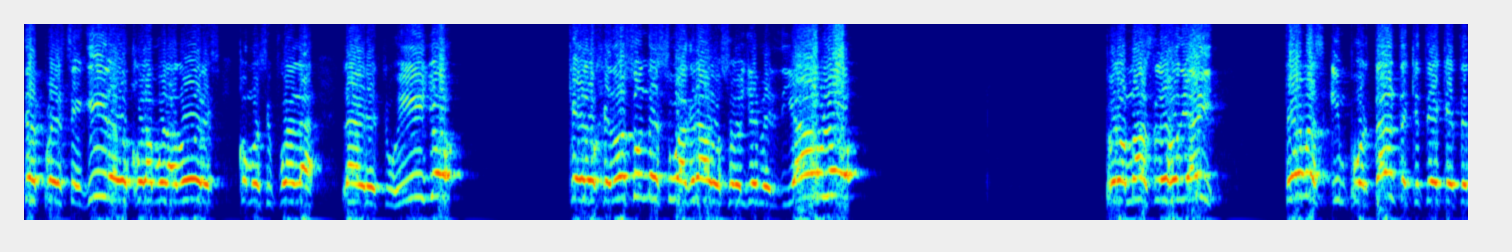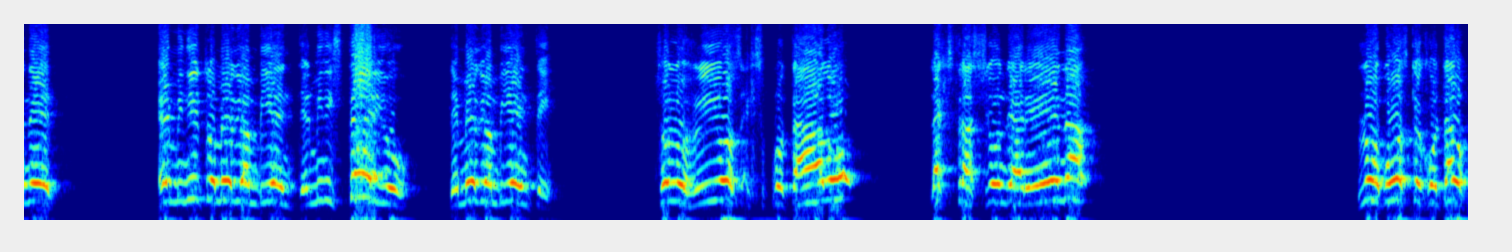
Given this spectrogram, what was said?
de perseguir a los colaboradores como si fuera la, de Trujillo, que los que no son de su agrado se los lleve el diablo. Pero más lejos de ahí, temas importantes que tiene que tener el ministro de Medio Ambiente, el Ministerio de Medio Ambiente, son los ríos explotados, la extracción de arena, los bosques cortados,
